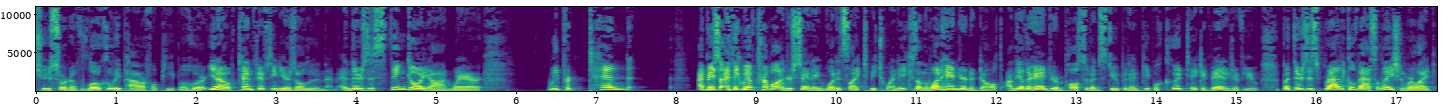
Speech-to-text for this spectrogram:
to sort of locally powerful people who are, you know, 10, 15 years older than them. And there's this thing going on where we pretend I basically, I think we have trouble understanding what it's like to be 20 because on the one hand, you're an adult. On the other hand, you're impulsive and stupid and people could take advantage of you. But there's this radical vacillation where like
